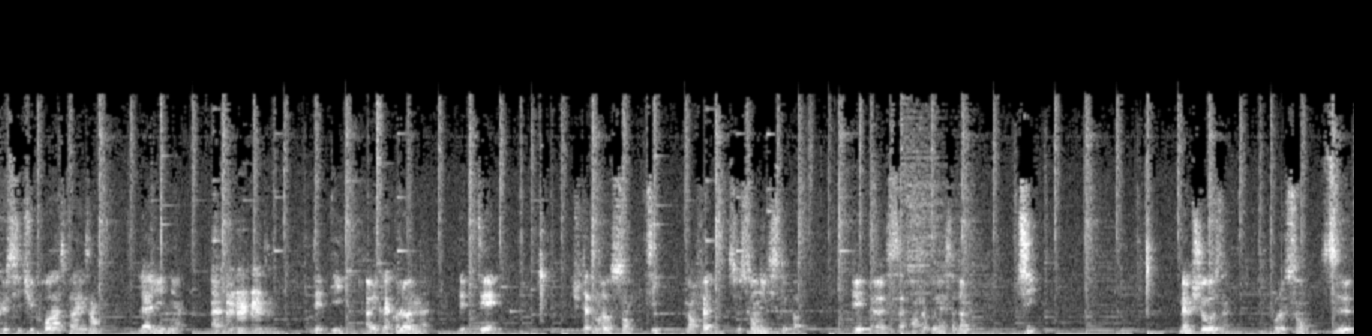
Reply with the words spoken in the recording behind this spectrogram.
que si tu croises par exemple la ligne des I avec la colonne des T, tu t'attendrais au son Ti. Mais en fait, ce son n'existe pas. Et euh, en japonais, ça donne Chi. Même chose pour le son tsu.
